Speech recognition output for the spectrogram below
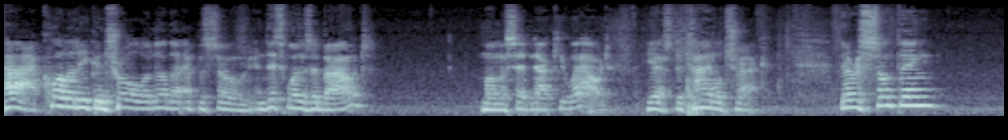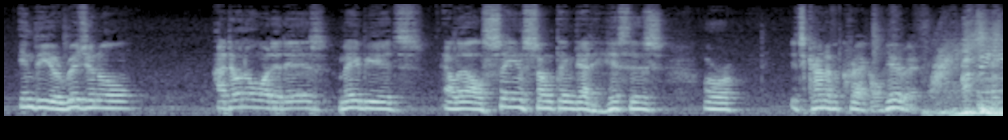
Hi, Quality Control, another episode. And this one's about Mama Said Knock You Out. Yes, the title track. There is something in the original, I don't know what it is. Maybe it's LL saying something that hisses or it's kind of a crackle. Hear it.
